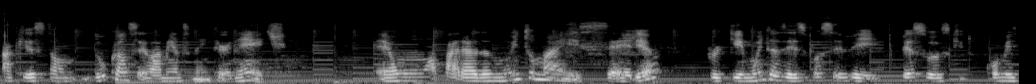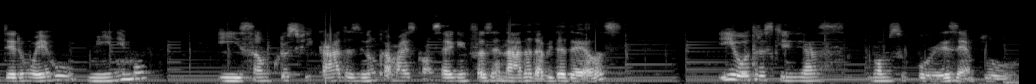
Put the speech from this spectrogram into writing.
a questão do cancelamento na internet é uma parada muito mais séria, porque muitas vezes você vê pessoas que cometeram um erro mínimo e são crucificadas e nunca mais conseguem fazer nada da vida delas, e outras que já, vamos supor, exemplo,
